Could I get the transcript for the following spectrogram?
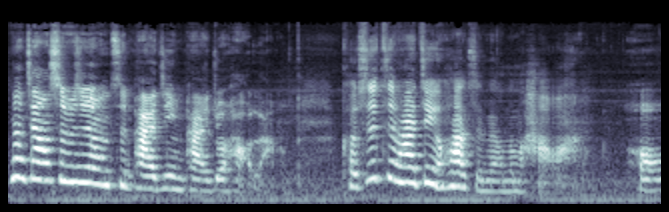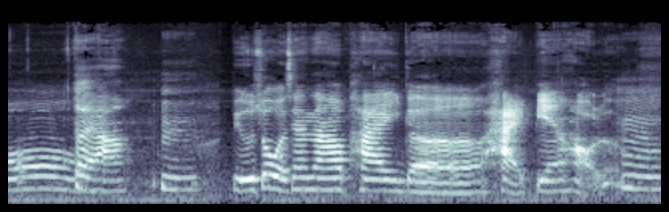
那这样是不是用自拍镜拍就好啦？可是自拍镜的画质没有那么好啊。哦，oh, 对啊，嗯，比如说我现在要拍一个海边好了，嗯，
